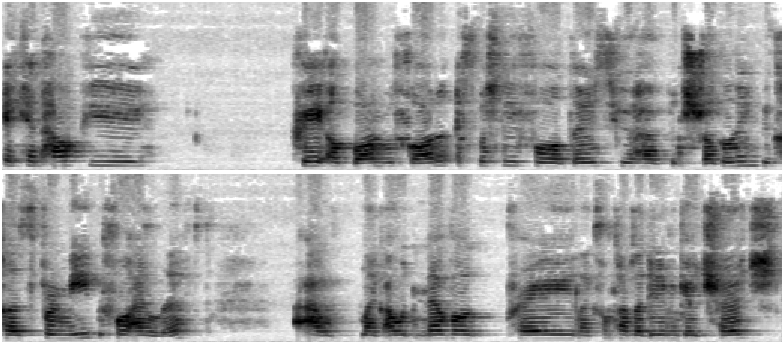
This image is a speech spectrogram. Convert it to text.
it can help you create a bond with God, especially for those who have been struggling. Because for me, before I left, I like I would never pray. Like sometimes I didn't even go to church,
